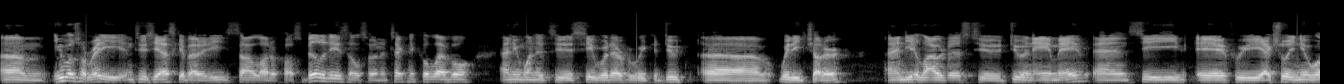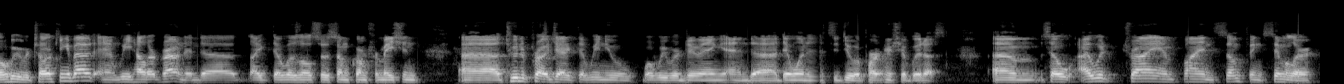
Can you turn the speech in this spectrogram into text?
um, he was already enthusiastic about it. He saw a lot of possibilities, also on a technical level, and he wanted to see whatever we could do uh, with each other and he allowed us to do an AMA and see if we actually knew what we were talking about, and we held our ground. And uh, like there was also some confirmation uh, to the project that we knew what we were doing, and uh, they wanted to do a partnership with us. Um, so I would try and find something similar.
